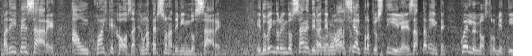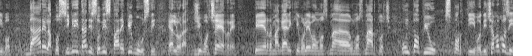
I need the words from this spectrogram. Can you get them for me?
ma devi pensare a un qualche cosa che una persona deve indossare e dovendolo indossare deve adeguarsi al proprio stile, esattamente, quello è il nostro obiettivo, dare la possibilità di soddisfare più gusti. E allora G-Watch R per magari chi voleva uno, sma uno smartwatch un po' più sportivo, diciamo così,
